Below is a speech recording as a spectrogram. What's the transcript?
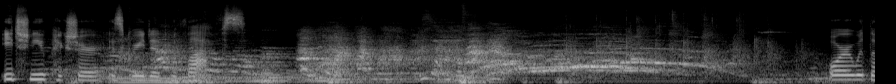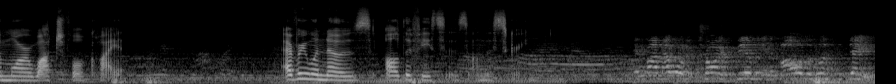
Each new picture is greeted with laughs. Or with the more watchful quiet. Everyone knows all the faces on the screen. Father, I want to charge them and all of us today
